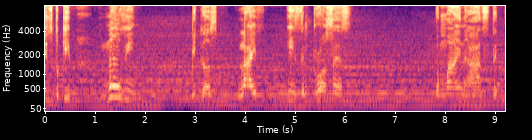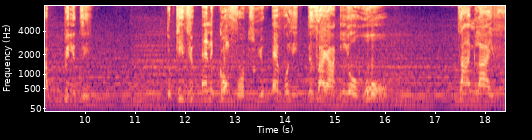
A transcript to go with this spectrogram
is to keep moving. Because life is in process. The mind has the ability to give you any comfort you ever desire in your whole time life.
